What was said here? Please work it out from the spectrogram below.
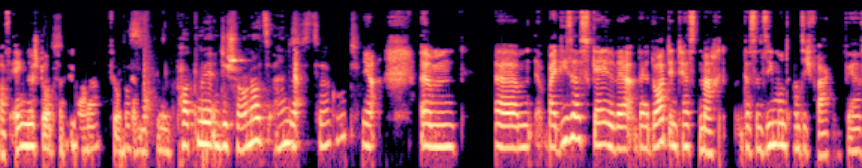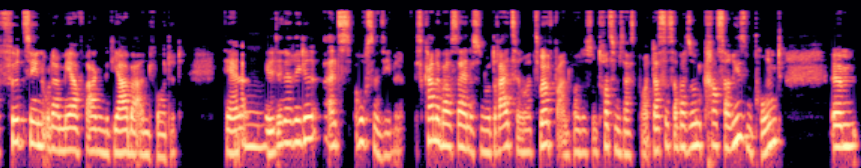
auf Englisch dort verfügbar. Für uns das packen wir in die Show Notes ein, das ja. ist sehr gut. Ja. Ähm, ähm, bei dieser Scale, wer, wer dort den Test macht, das sind 27 Fragen. Wer 14 oder mehr Fragen mit Ja beantwortet, der mhm. gilt in der Regel als hochsensibel. Es kann aber auch sein, dass du nur 13 oder 12 beantwortest und trotzdem sagst, boah, das ist aber so ein krasser Riesenpunkt. Ähm,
